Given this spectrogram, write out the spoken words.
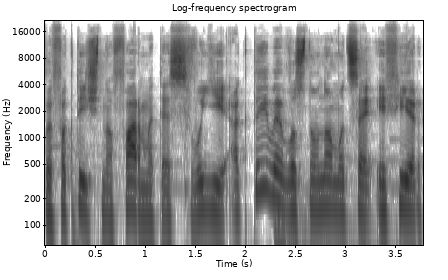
ви фактично фармите свої активи. В основному це ефір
